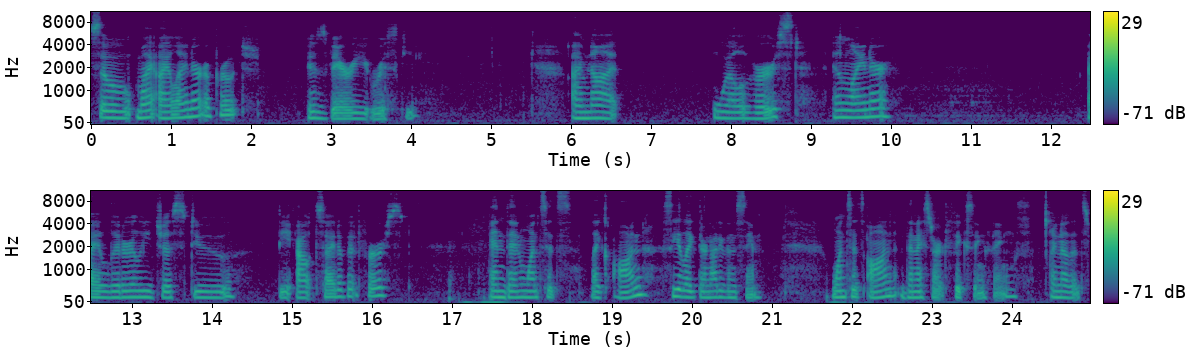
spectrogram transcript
So my eyeliner approach is very risky. I'm not well versed in liner. I literally just do the outside of it first. And then once it's like on, see like they're not even the same. Once it's on, then I start fixing things. I know that's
